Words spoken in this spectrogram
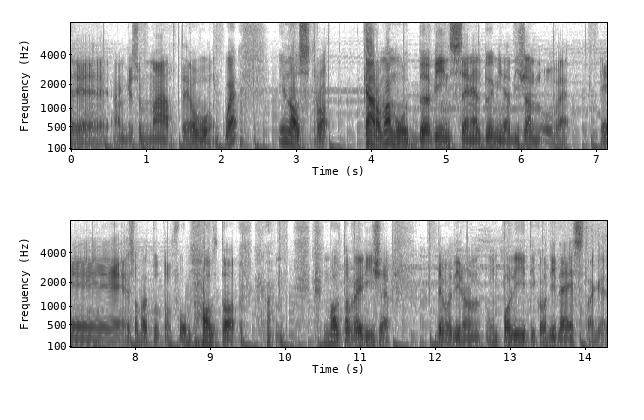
eh, anche su Marte, ovunque, il nostro caro Mahmood vinse nel 2019 e soprattutto fu molto, molto felice, devo dire, un, un politico di destra che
